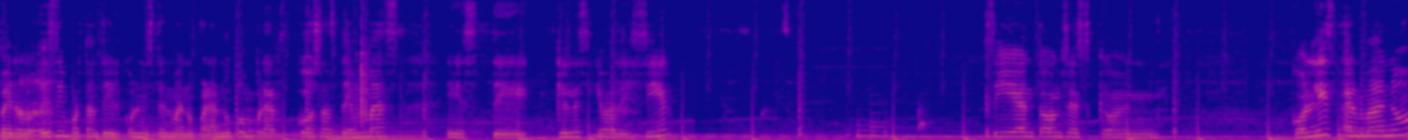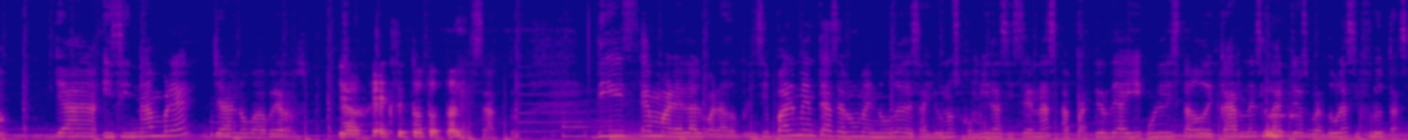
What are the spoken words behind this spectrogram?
pero es importante ir con lista en mano para no comprar cosas de más. Este, ¿qué les iba a decir? Sí, entonces con, con lista en mano ya y sin hambre ya no va a haber Ya, éxito total. Exacto. Dice Marela Alvarado, principalmente hacer un menú de desayunos, comidas y cenas, a partir de ahí un listado de carnes, lácteos, verduras y frutas.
